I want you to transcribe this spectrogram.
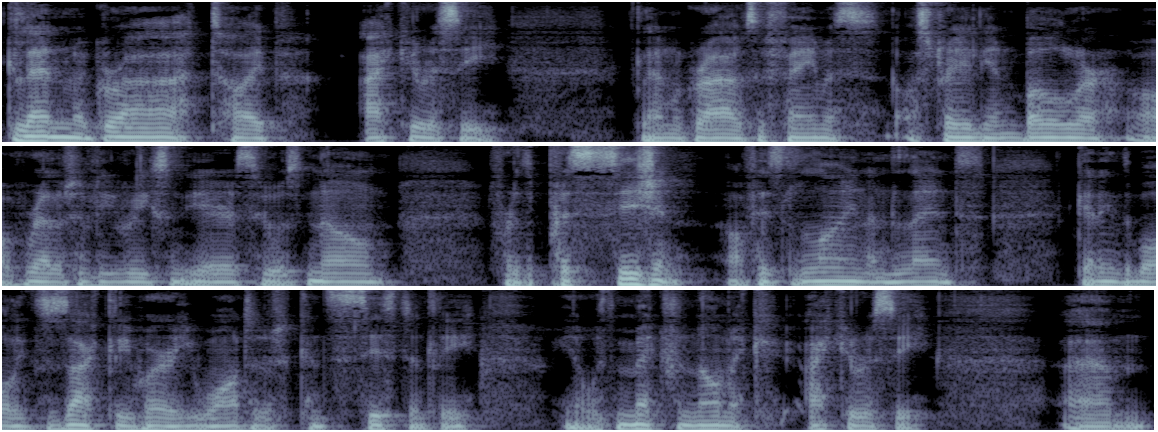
Glenn McGrath type accuracy. Glenn McGrath was a famous Australian bowler of relatively recent years who was known for the precision of his line and length, getting the ball exactly where he wanted it consistently, you know, with metronomic accuracy. Um,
